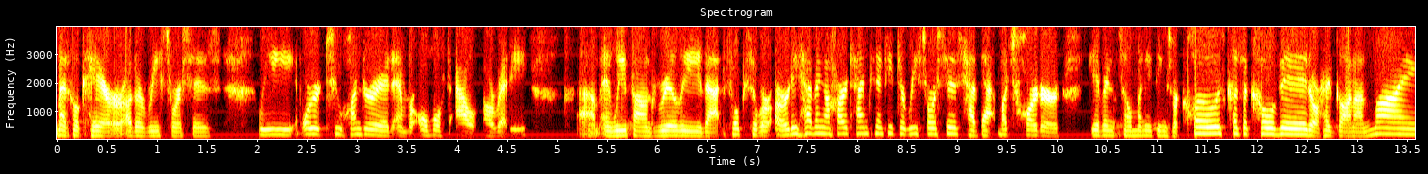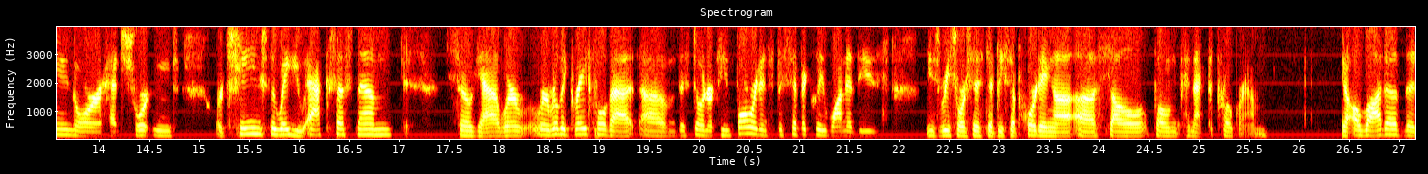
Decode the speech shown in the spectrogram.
medical care or other resources. We ordered 200 and we're almost out already. Um, and we found really that folks that were already having a hard time connecting to resources had that much harder given so many things were closed because of COVID or had gone online or had shortened or changed the way you access them. So yeah, we're, we're really grateful that um, this donor came forward and specifically wanted these, these resources to be supporting a, a cell phone connect program. You know, a lot of the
